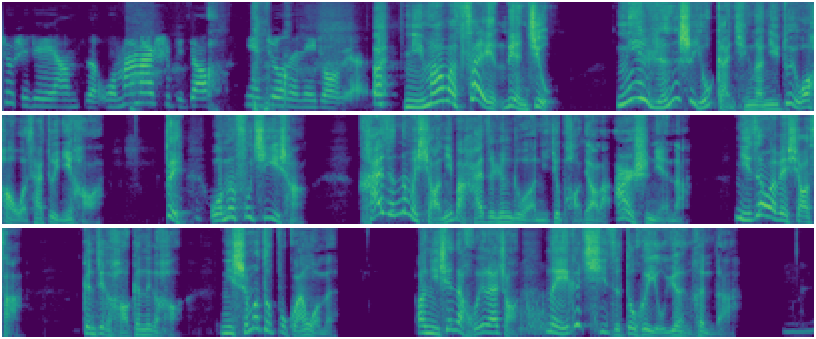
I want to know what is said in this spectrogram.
就是这个样子。我妈妈是比较念旧的那种人，哎，你妈妈再恋旧，你人是有感情的，你对我好，我才对你好啊。对我们夫妻一场，孩子那么小，你把孩子扔给我，你就跑掉了二十年呐！你在外边潇洒，跟这个好，跟那个好，你什么都不管我们，啊！你现在回来找哪个妻子都会有怨恨的。嗯，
